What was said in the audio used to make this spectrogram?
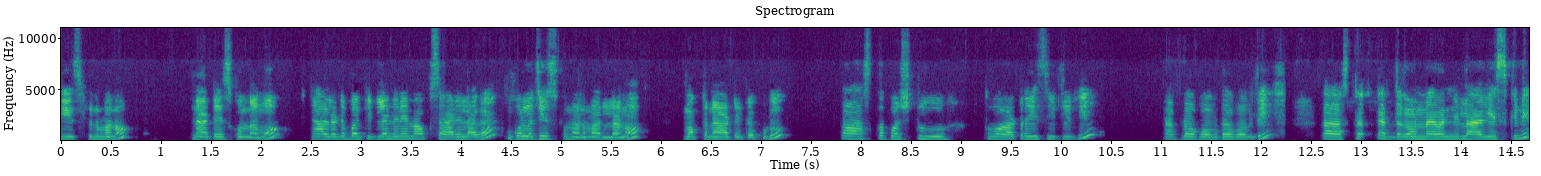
తీసుకుని మనం నాటేసుకుందాము. ఆల్రెడీ బకెట్లో నేను ఒకసారి ఇలాగా గుల్ల చేసుకున్నాను మరలాను మొక్క నాటేటప్పుడు. కాస్త ఫస్ట్ వాటర్ వేసి వీటికి అప్పుడు ఒక్కొక్కటి ఒక్కొక్కటి కాస్త పెద్దగా ఉన్నవన్నీ లాగేసుకుని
